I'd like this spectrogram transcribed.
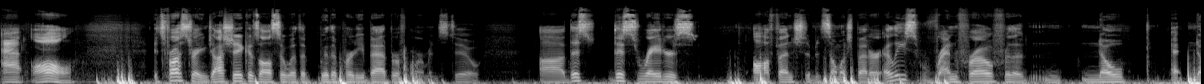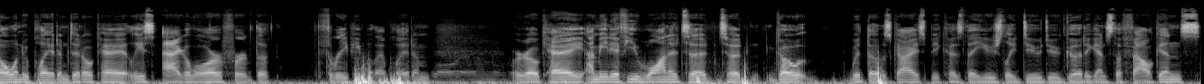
at all. It's frustrating. Josh Jacobs also with a with a pretty bad performance too. Uh, this this Raiders offense should have been so much better. At least Renfrow for the no no one who played him did okay. At least Agholor for the three people that played him were okay. I mean, if you wanted to to go with those guys because they usually do do good against the Falcons.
